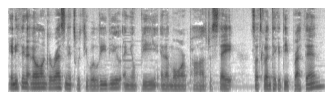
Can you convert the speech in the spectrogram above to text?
Anything that no longer resonates with you will leave you and you'll be in a more positive state. So let's go ahead and take a deep breath in.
